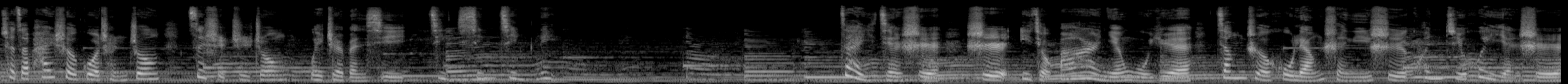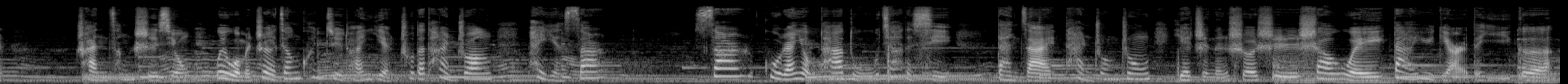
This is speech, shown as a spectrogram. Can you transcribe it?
却在拍摄过程中自始至终为这本戏尽心尽力。再一件事是，一九八二年五月江浙沪两省一市昆剧汇演时，传仓师兄为我们浙江昆剧团演出的探庄配演三儿。三儿固然有他独家的戏，但在探庄中也只能说是稍微大一点儿的一个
